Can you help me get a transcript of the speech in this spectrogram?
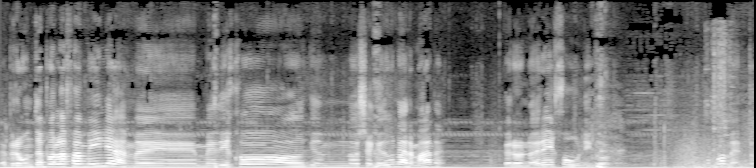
Le pregunté por la familia, me, me dijo que no sé qué de una hermana, pero no era hijo único. Un momento.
